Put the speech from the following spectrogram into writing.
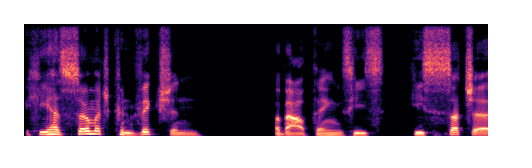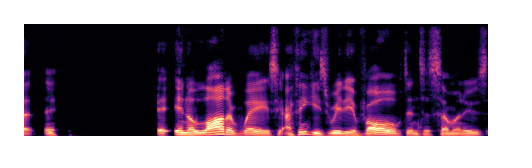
he has so much conviction about things. He's he's such a eh, in a lot of ways i think he's really evolved into someone who's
